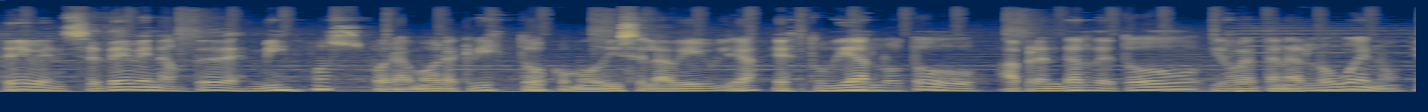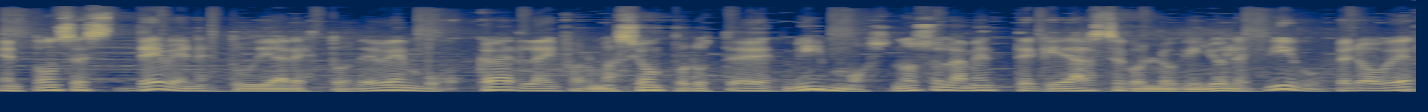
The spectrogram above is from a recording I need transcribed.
deben, se deben a ustedes mismos, por amor a Cristo, como dice la Biblia, estudiarlo todo, aprender de todo y retener lo bueno. Entonces deben estudiar esto, deben buscar la información por ustedes mismos, no solamente quedarse con lo que yo les digo, pero ver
